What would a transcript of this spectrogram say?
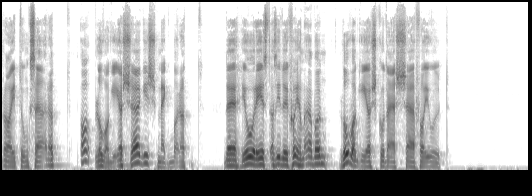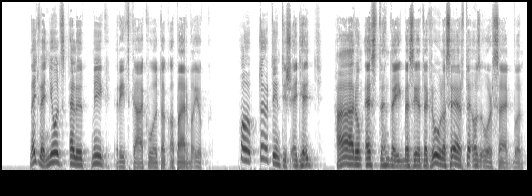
rajtunk száradt, a lovagiasság is megmaradt. De jó részt az idők folyamában lovagiaskodássá fajult. 48 előtt még ritkák voltak a párbajok. Ha történt is egy-egy, három esztendeig beszéltek róla szerte az országban.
